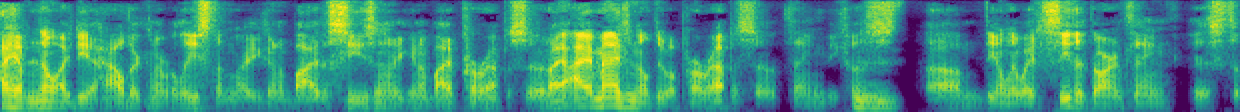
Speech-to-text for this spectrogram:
I have no idea how they're going to release them. Are you going to buy the season? Are you going to buy a per episode? I, I imagine they'll do a per episode thing because mm-hmm. um, the only way to see the darn thing is to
